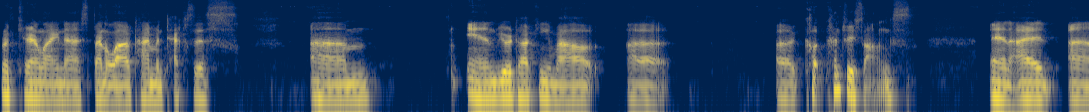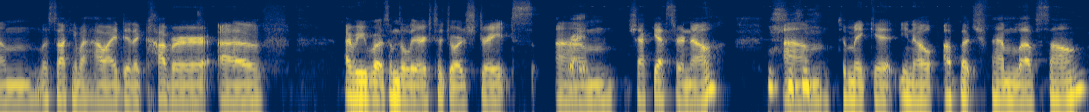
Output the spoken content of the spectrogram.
North Carolina, spent a lot of time in Texas. Um, and we were talking about uh, uh, country songs. And I um, was talking about how I did a cover of, I rewrote some of the lyrics to George Strait's um, Check Yes or No um, to make it, you know, a butch femme love song.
